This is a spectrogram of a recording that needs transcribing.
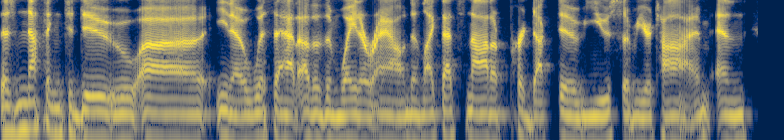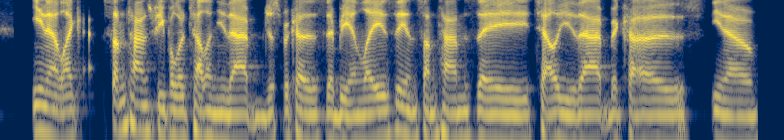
there's nothing to do, uh, you know, with that other than wait around, and like that's not a productive use of your time. And you know, like sometimes people are telling you that just because they're being lazy, and sometimes they tell you that because you know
